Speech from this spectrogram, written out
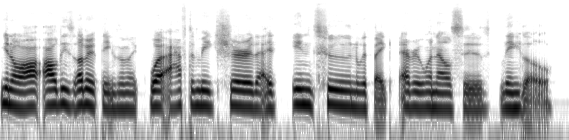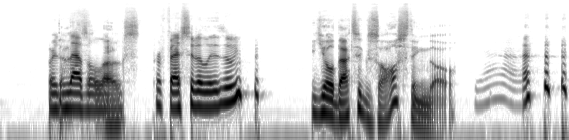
you know all, all these other things i'm like what i have to make sure that it's in tune with like everyone else's lingo or That's level of ex- professionalism Yo, that's exhausting though. yeah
